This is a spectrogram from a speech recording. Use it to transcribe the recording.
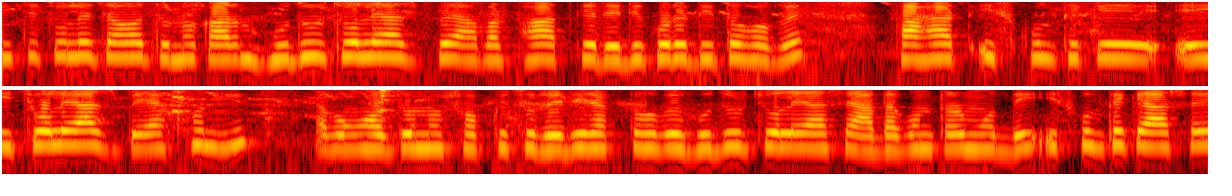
নিচে চলে যাওয়ার জন্য, কারণ হুজুর চলে আসবে, আবার ফাহাদকে রেডি করে দিতে হবে। ফাহাদ স্কুল থেকে এই চলে আসবে এখনই, এবং ওর জন্য সব কিছু রেডি রাখতে হবে। হুজুর চলে আসে আধা ঘণ্টার মধ্যেই। স্কুল থেকে আসে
